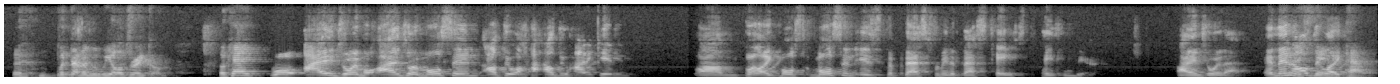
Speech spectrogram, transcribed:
but that doesn't mean we all drink them. Okay. Well, I enjoy Mo- I enjoy Molson. I'll do a I'll do Heineken. Um, but like Molson, Molson is the best for me, the best taste tasting beer. I enjoy that. And then Really I'll do like palate.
